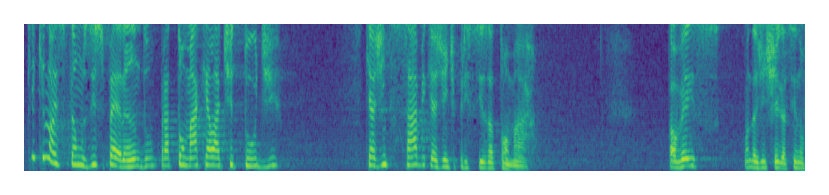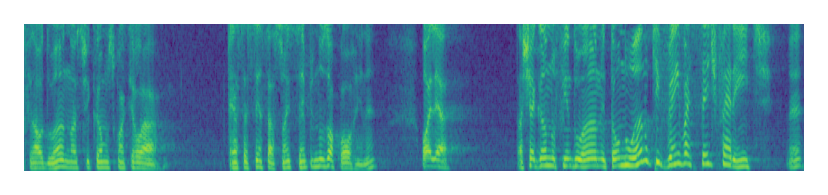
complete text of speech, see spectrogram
O que, que nós estamos esperando para tomar aquela atitude que a gente sabe que a gente precisa tomar? Talvez quando a gente chega assim no final do ano, nós ficamos com aquela. Essas sensações sempre nos ocorrem, né? Olha, está chegando no fim do ano, então no ano que vem vai ser diferente, né?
